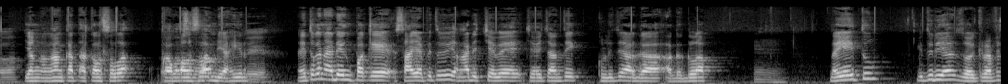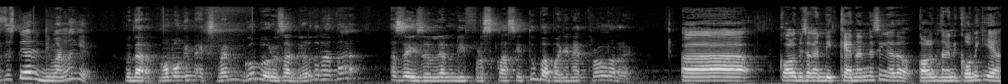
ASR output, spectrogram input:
Oh. yang ngangkat akal selam, kapal selam di akhir. Iya. Nah itu kan ada yang pakai sayap itu yang ada cewek cewek cantik kulitnya agak agak gelap. Hmm. Nah ya itu, itu dia Zoe Kravitz terus dia ada di mana lagi ya? Bentar, ngomongin X-Men, gue baru sadar ternyata Azazel yang di first class itu bapaknya Nightcrawler ya. Eh kalau misalkan di canonnya sih nggak tahu. Kalau misalkan di komik iya.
